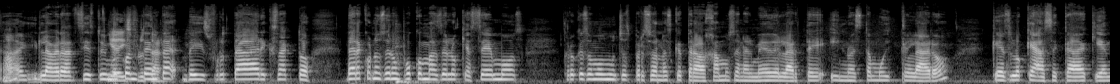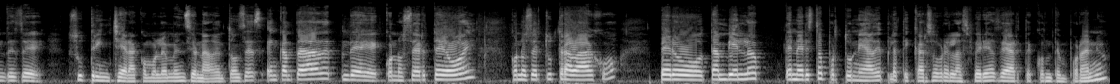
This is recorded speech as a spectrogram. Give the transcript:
Ay, la verdad sí estoy muy contenta de disfrutar, exacto, dar a conocer un poco más de lo que hacemos. Creo que somos muchas personas que trabajamos en el medio del arte y no está muy claro qué es lo que hace cada quien desde su trinchera, como lo he mencionado. Entonces, encantada de, conocerte hoy, conocer tu trabajo, pero también tener esta oportunidad de platicar sobre las ferias de arte contemporáneo,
